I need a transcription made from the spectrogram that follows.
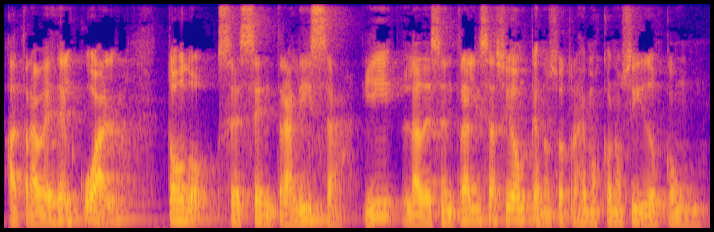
a través del cual todo se centraliza y la descentralización que nosotros hemos conocido con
